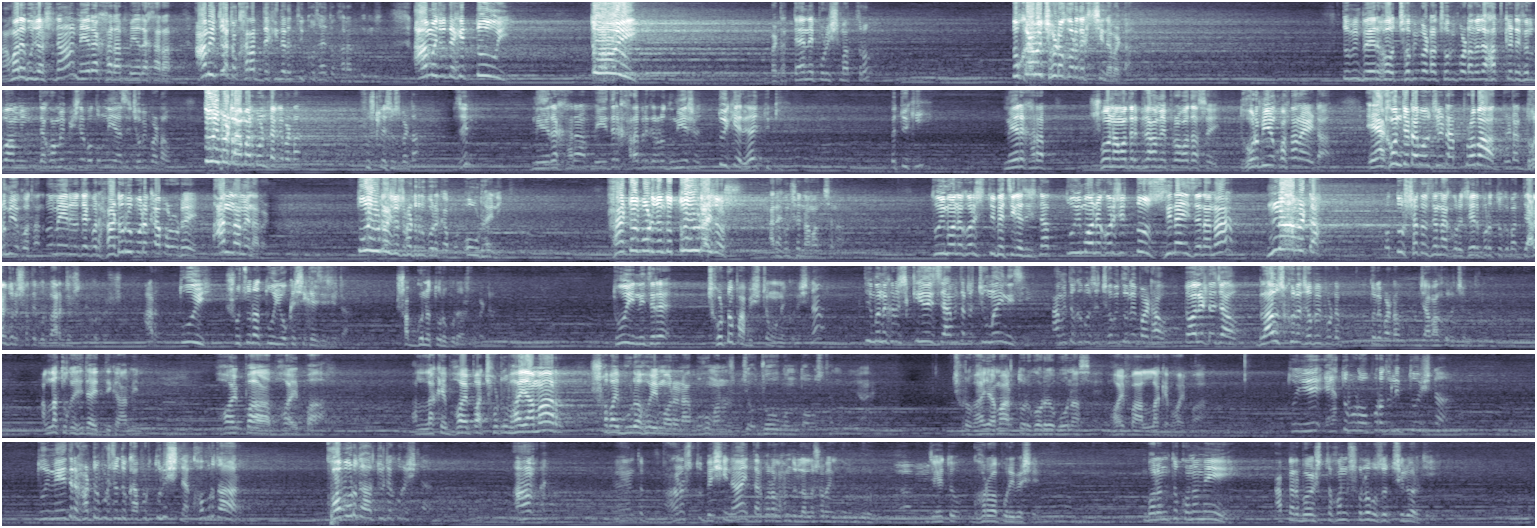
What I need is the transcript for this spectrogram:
আমারে বুঝাস না, মেয়েরা খারাপ মেয়েরা খারাপ। আমি তো এত খারাপ দেখি না তুই কোথায় তো খারাপ দেখিস? আমি তো দেখি তুই তুই! বেটা, টেনে পড়িস মাত্র। তোকে আমি ছোট করে দেখছি না, বেটা। তুমি বের হও, ছবি পাঠাও ছবি পাঠাও, নাহলে হাত কেটে ফেলব আমি। দেখো, আমি বিশের বোতল নিয়ে আসি, ছবি পাঠাও। তুই বেটা আমার বোনটাকে, বেটা। ফুসলে সুস, বেটা। বুঝলি? মেয়েরা খারাপ, মেয়েদের খারাপের কারণে দুনিয়া। তুই কে রে? তুই কি? তুই কি? মেয়েরা খারাপ। শোন, আমাদের গ্রামে প্রবাদ আছে। ধর্মীয় কথা না এটা। এখন যেটা বলছি, এটা প্রবাদ, এটা ধর্মীয় কথা। মেয়ের দেখবেন হাঁটুর উপরে কাপড় ওঠে, আর নামে না, বেটা। তুই উঠাইছিস হাঁটুর উপরে কাপড়, ও উঠায়নি। হাঁটু পর্যন্ত তুই উঠাইছস। আর এখন সে নামাচ্ছে না। তুই মনে করিস তুই বেঁচে গেছিস না? তুই মনে করিস তুই জিনাই জেনা না? না, বেটা! ও তোর সাথে জেনা করেছে, এরপরে তোকে বাদ আরেকজনের সাথে করবে, আরেকজনের সাথে করবে। আর তুই, সূচনা, তুই ওকে শিখাইছিস এটা। সব তোর উপরে আসবে, বেটা। তুই নিজের ছোট পাপিষ্ট মনে করিস না? তুই মনে করিস কি হয়েছে? আমি তো একটা চুমাই নিছি। আমি তোকে বলছি, ছবি তুলে পাঠাও। টয়লেটে যাও। ব্লাউজ খুলে ছবি তুলে পাঠাও। জামা খুলে ছবি তুলে। আল্লাহ তোকে হৃদায়ত দিকে, আমিন। ভয় পা ভয় পা। আল্লাহকে ভয় পা। ছোট ভাই আমার, সবাই বুড়ো হয়ে মরে না। বহু মানুষ যৌবন্ত অবস্থায় ছোট ভাই, আমার তোর ঘরেও বোন আছে। ভয় পা, আল্লাহকে ভয় পা। তুই এত বড় অপরাধে লিপ্ত হইস না। তুই মেয়েদের হাঁটু পর্যন্ত কাপড় তুলিস না, খবরদার। খবরদার তুই এটা করিস না। তো মানুষ তো বেশি নাই, তারপর আলহামদুলিল্লাহ সবাই করুন করুন যেহেতু ঘরোয়া পরিবেশে। বলেন তো, কোনো মেয়ে আপনার বয়স তখন ষোলো বছর ছিল আর কি?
